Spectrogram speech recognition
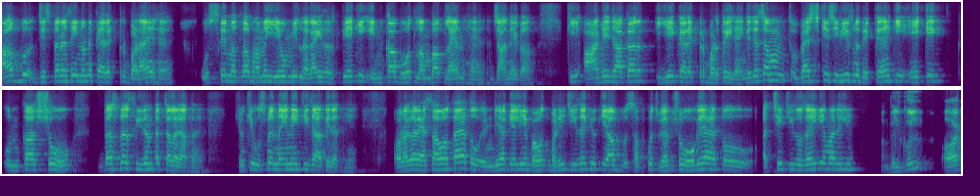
अब जिस तरह से इन्होंने कैरेक्टर बढ़ाए हैं, उससे मतलब हमें ये उम्मीद लगाई सकती है कि इनका बहुत लंबा प्लान है जाने का, कि आगे जाकर ये कैरेक्टर बढ़ते ही जाएँगे। जैसे हम वेस्ट की सीरीज़ में देखते हैं कि एक एक उनका शो दस दस सीज़न तक चला जाता है। क्योंकि उसमें नई नई चीज़ें आती रहती हैं। और अगर ऐसा होता है तो इंडिया के लिए बहुत बड़ी चीज़ है, क्योंकि अब सब कुछ वेब शो हो गया है तो अच्छी चीज़ हो जाएगी हमारे लिए। बिल्कुल। और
